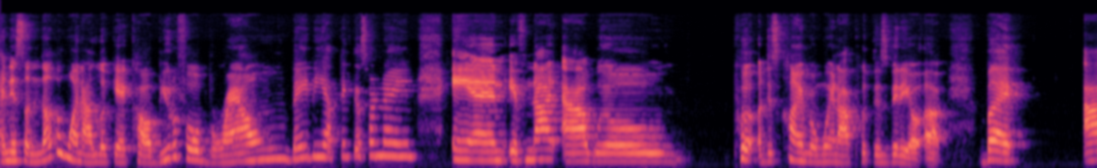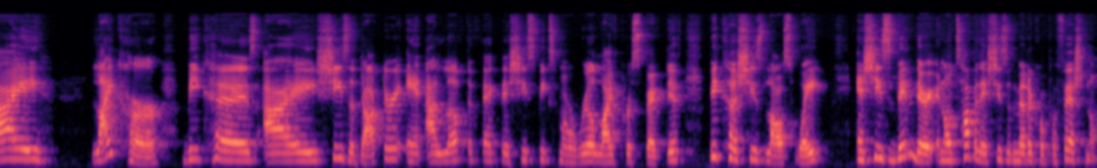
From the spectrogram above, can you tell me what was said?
And it's another one I look at called Beautiful Brown Baby. I think that's her name. And if not, I will put a disclaimer when I put this video up. But I like her because I she's a doctor and I love the fact that she speaks from a real life perspective because she's lost weight and she's been there. And on top of that she's a medical professional.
